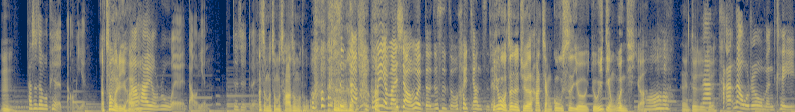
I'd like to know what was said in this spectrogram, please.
嗯，他是这部片的导演啊，这么厉害。然后他有入围导演。对对对，那、啊、怎么怎么差这么多？我不知道，我也蛮想问的，就是怎么会这样子的？因为我真的觉得他讲故事有有一点问题啊。哦，哎，对对对，那他那我觉得我们可以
